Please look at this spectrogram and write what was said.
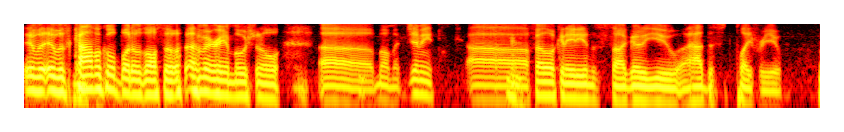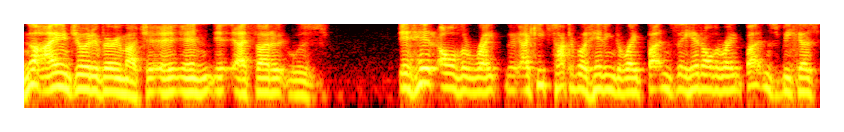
it, it was comical, but it was also a very emotional uh, moment. Jimmy, uh, fellow Canadians, uh, go to you. How'd this play for you? No, I enjoyed it very much, and I thought it was it hit all the right. I keep talking about hitting the right buttons. They hit all the right buttons because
